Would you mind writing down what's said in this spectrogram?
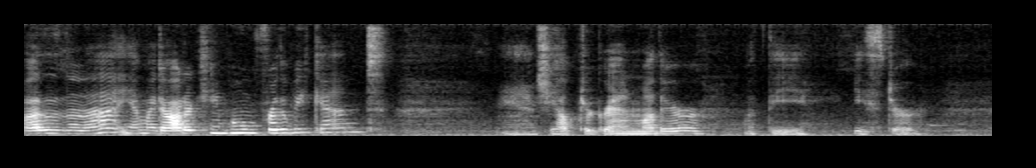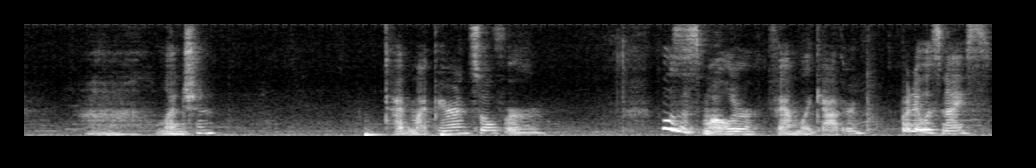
other than that, yeah, my daughter came home for the weekend and she helped her grandmother with the Easter uh, luncheon. Had my parents over. It was a smaller family gathering, but it was nice.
